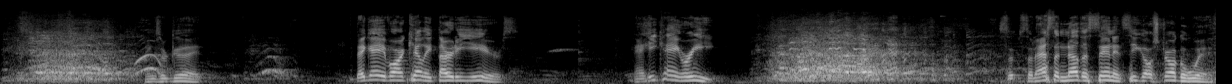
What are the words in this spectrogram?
Things are good. They gave R. Kelly 30 years, and he can't read. So, so that's another sentence he gonna struggle with.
